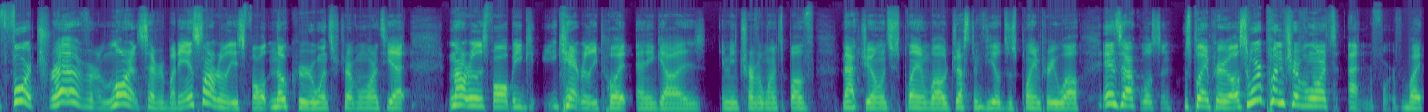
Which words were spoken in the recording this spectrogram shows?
For Trevor Lawrence, everybody, it's not really his fault. No career wins for Trevor Lawrence yet. Not really his fault, but you, you can't really put any guys. I mean, Trevor Lawrence above Mac Jones is playing well. Justin Fields is playing pretty well. And Zach Wilson was playing pretty well. So we're putting Trevor Lawrence at number four, everybody.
